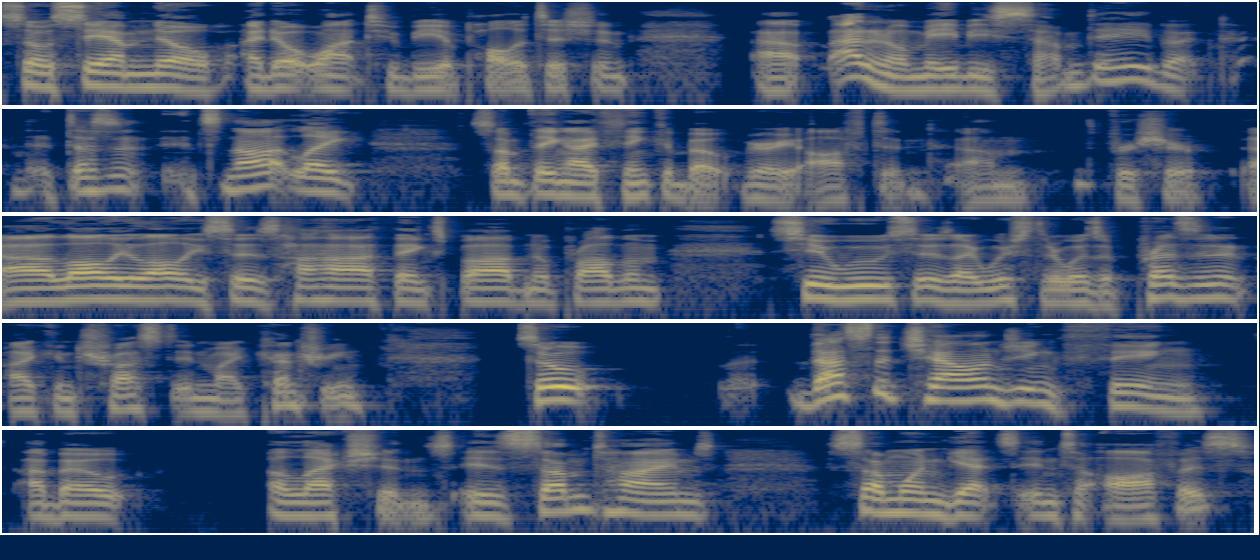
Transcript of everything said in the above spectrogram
so Sam, no, I don't want to be a politician. Uh, I don't know, maybe someday, but it doesn't, it's not like, something I think about very often, um, for sure. Uh, Lolly Lolly says, haha, thanks, Bob, no problem. Siu Wu says, I wish there was a president I can trust in my country. So that's the challenging thing about elections is sometimes someone gets into office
